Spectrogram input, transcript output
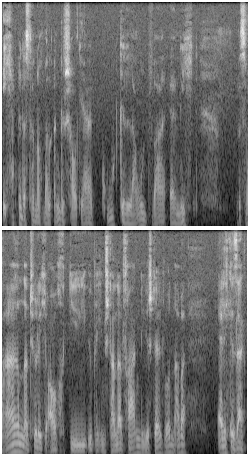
Ich habe mir das dann nochmal angeschaut. Ja, gut gelaunt war er nicht. Es waren natürlich auch die üblichen Standardfragen, die gestellt wurden, aber ehrlich gesagt,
